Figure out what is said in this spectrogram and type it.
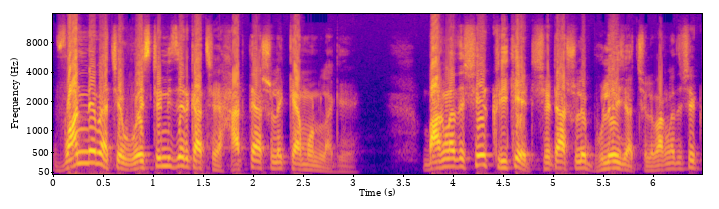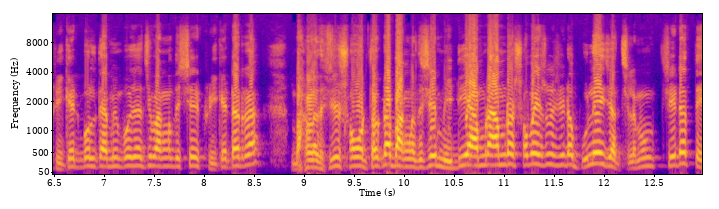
ওয়ানডে ম্যাচে ওয়েস্ট ইন্ডিজের কাছে হারতে আসলে কেমন লাগে? বাংলাদেশের ক্রিকেট সেটা আসলে ভুলেই যাচ্ছিল। বাংলাদেশের ক্রিকেট বলতে আমি বোঝাচ্ছি বাংলাদেশের ক্রিকেটাররা, বাংলাদেশের সমর্থকরা, বাংলাদেশের মিডিয়া, আমরা আমরা সবাই আসলে সেটা ভুলেই যাচ্ছিলাম এবং সেটাতে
